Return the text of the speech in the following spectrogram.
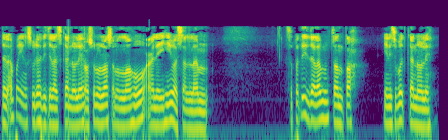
dan apa yang sudah dijelaskan oleh Rasulullah Sallallahu Alaihi Wasallam. Seperti dalam contoh yang disebutkan oleh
